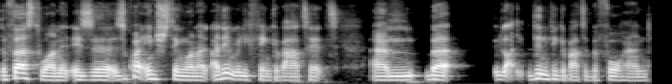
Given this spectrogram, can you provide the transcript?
The first one is a, is a quite interesting one. I, I didn't really think about it. Um, but like didn't think about it beforehand.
